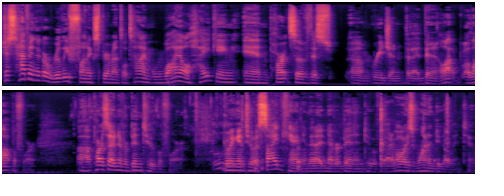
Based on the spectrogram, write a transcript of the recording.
just having like a really fun experimental time while hiking in parts of this um, region that I'd been in a lot a lot before, uh, parts that I'd never been to before, going into a side canyon that I'd never been into before that I've always wanted to go into,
